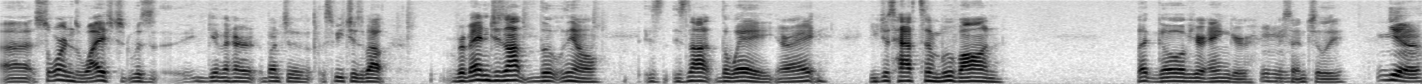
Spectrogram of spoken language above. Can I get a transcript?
uh, Soren's wife was giving her a bunch of speeches about revenge is not the you know is is not the way. All right, you just have to move on. Let go of your anger, Mhm. essentially. Yeah,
